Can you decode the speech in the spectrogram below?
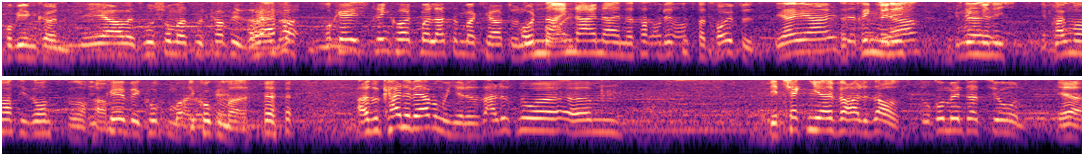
probieren können. Nee, aber es muss schon was mit Kaffee sein. Oder einfach- ne? Okay, ich trinke heute mal Latte Macchiato. nur Oh nein, nein, nein, das hast du letztens verteufelt. Ja, ja. Das trinken wir ja. nicht. Das trinken wir nicht. Wir fragen mal, was die sonst noch haben. Okay, wir gucken mal. Wir gucken okay. mal. Also keine Werbung hier, das ist alles nur. Ähm, wir checken hier einfach alles aus. Dokumentation. Ja.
